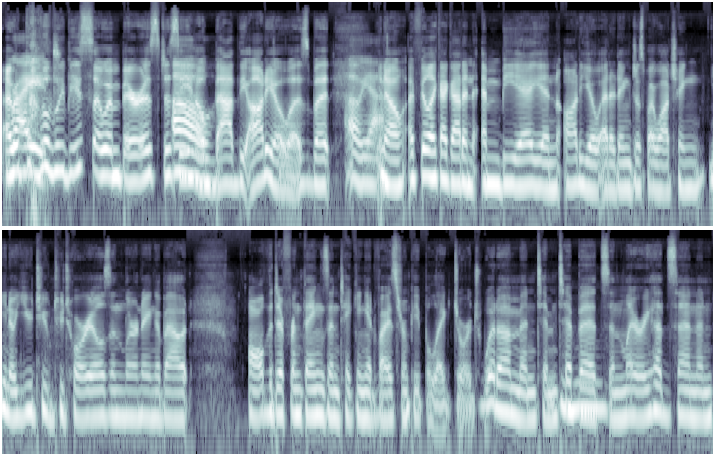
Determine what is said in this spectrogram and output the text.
I Right. would probably be so embarrassed to see how Oh. bad the audio was, but Oh yeah. you know, I feel like I got an MBA in audio editing just by watching, you know, YouTube tutorials and learning about all the different things and taking advice from people like George Whittam and Tim Tippets mm-hmm. and Larry Hudson and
